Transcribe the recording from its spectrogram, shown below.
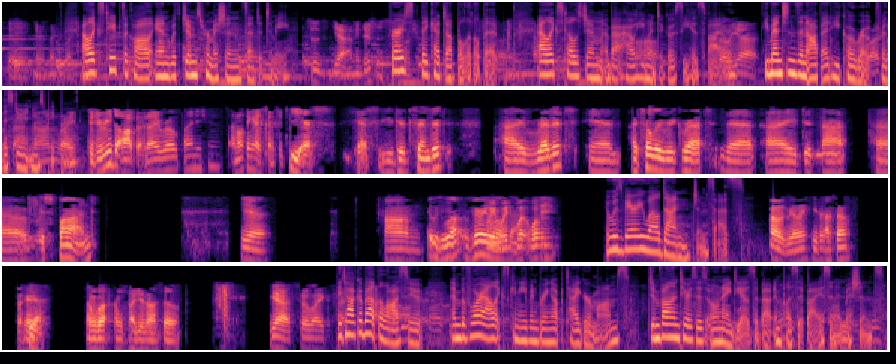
Alex taped the call and, with Jim's permission, sent it to me. So yeah, I mean, there's just so First, much- they catch up a little bit. Alex tells Jim about how he went to go see his file. So yeah, He mentions an op ed he co wrote for the some student newspaper. like- did you read the op-ed I wrote by any chance? I don't think I sent it to you. Yes, yes, you did send it. I read it, and I totally regret that I did not uh, respond. Yeah. Um. It was well, very wait, well what, done. what, what? It was very well done, Jim says. Oh, really? You thought so? Okay. Yeah. I'm glad. I'm glad you thought so. Yeah. So like. They talk about the lawsuit, and before Alex can even bring up Tiger Moms, Jim volunteers his own ideas about implicit bias in admissions.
